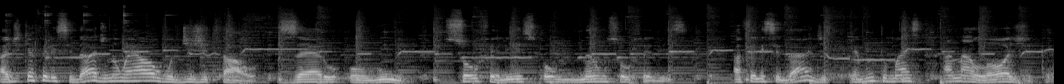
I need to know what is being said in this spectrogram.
a de que a felicidade não é algo digital, zero ou um, sou feliz ou não sou feliz. A felicidade é muito mais analógica,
